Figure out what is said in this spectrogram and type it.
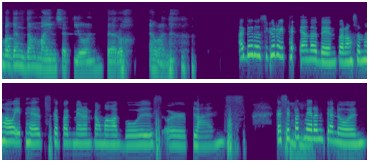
magandang mindset yun, pero ewan. I don't know, siguro it ano din, parang somehow it helps kapag meron kang mga goals or plans. Kasi 'pag Mhm. meron ka nun,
